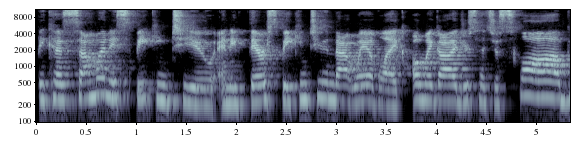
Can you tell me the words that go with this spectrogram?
because someone is speaking to you and if they're speaking to you in that way of like, oh my God, you're such a slob,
